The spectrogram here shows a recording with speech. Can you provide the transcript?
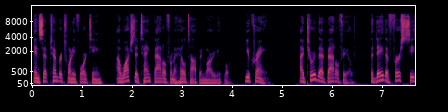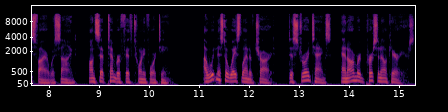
In September 2014, I watched a tank battle from a hilltop in Mariupol, Ukraine. I toured that battlefield, the day the first ceasefire was signed, on September 5, 2014. I witnessed a wasteland of charred, destroyed tanks, and armored personnel carriers.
